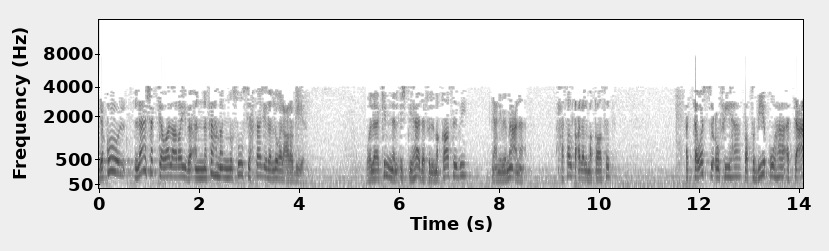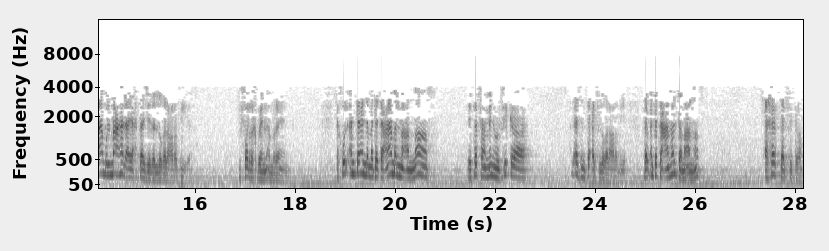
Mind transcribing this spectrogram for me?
يقول لا شك ولا ريب أن فهم النصوص يحتاج إلى اللغة العربية. ولكن الاجتهاد في المقاصد يعني بمعنى حصلت على المقاصد التوسع فيها تطبيقها التعامل معها لا يحتاج إلى اللغة العربية. يفرق بين الأمرين. يقول أنت عندما تتعامل مع النص لتفهم منه الفكرة لازم تعرف اللغة العربية. طيب أنت تعاملت مع النص أخذت الفكرة؟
